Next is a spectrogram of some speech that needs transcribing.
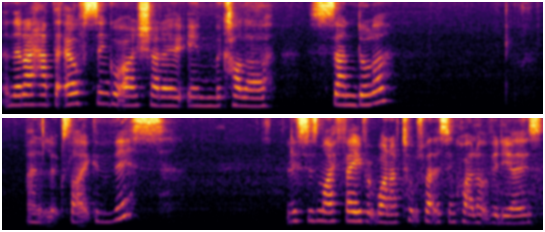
and then I have the e.l.f. single eyeshadow in the colour Sand Dollar. And it looks like this. This is my favourite one. I've talked about this in quite a lot of videos.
